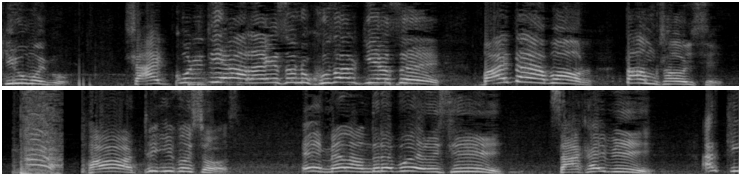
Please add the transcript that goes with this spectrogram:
কিরম হইব? ষাট কোটি টিয়া হারাই গেছে খুঁজার কি আছে? বাইটা আবার তামসা হইছে। হ্যাঁ ঠিকই কইছস। এই মেলা ধরে বয়ে রইছি। চা খাইবি? আর কি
